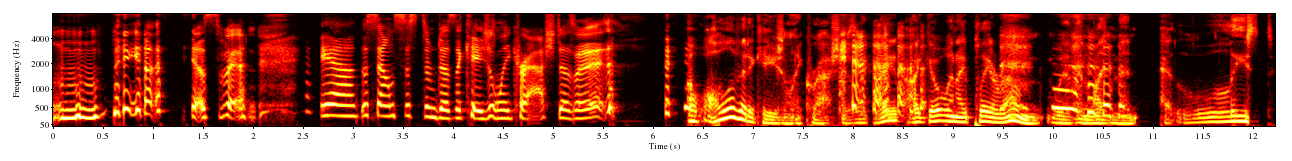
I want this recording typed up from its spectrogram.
Mm-hmm. yeah. Yes, man. Yeah, the sound system does occasionally crash, doesn't it? oh, all of it occasionally crashes. Like I, I go and I play around with Enlightenment at least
